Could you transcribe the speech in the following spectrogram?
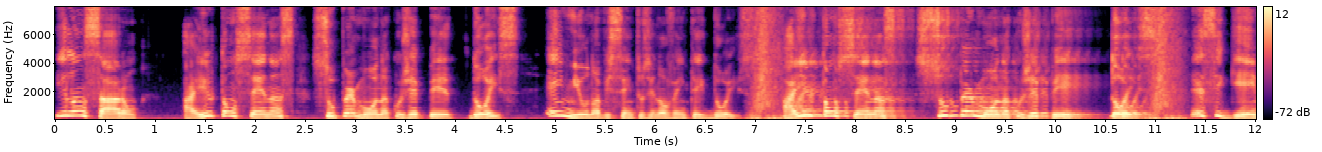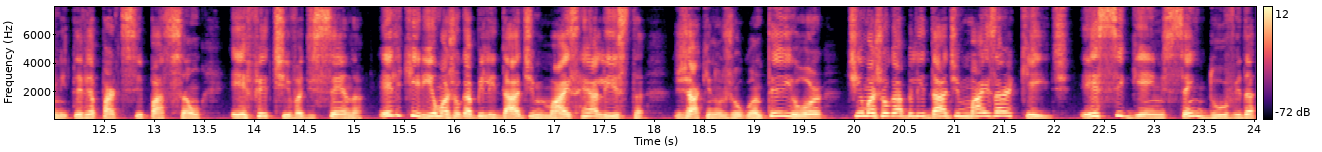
E lançaram Ayrton Senna's Super Mônaco GP 2, em 1992. Ayrton Senna's Super Mônaco GP 2. Esse game teve a participação efetiva de Senna. Ele queria uma jogabilidade mais realista, já que no jogo anterior tinha uma jogabilidade mais arcade. Esse game, sem dúvida,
